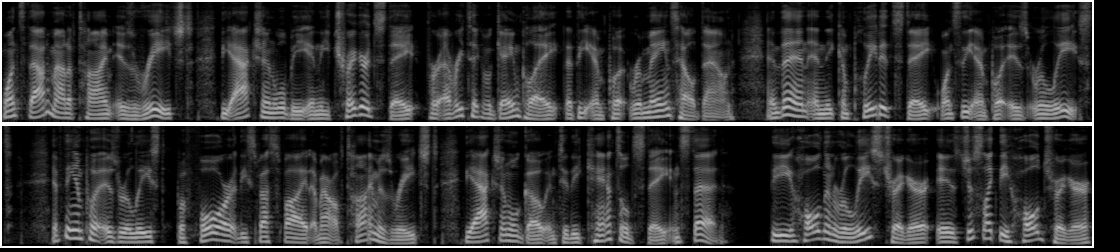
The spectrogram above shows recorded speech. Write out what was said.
Once that amount of time is reached, the action will be in the triggered state for every tick of gameplay that the input remains held down, and then in the completed state once the input is released. If the input is released before the specified amount of time is reached, the action will go into the cancelled state instead. The hold and release trigger is just like the hold trigger,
